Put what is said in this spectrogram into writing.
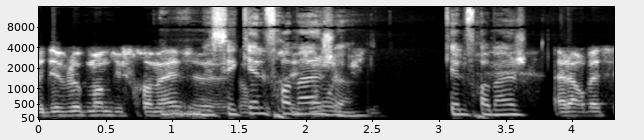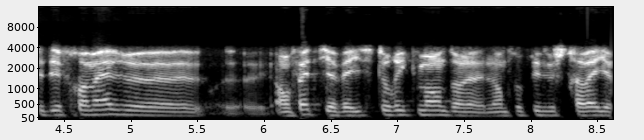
le développement du fromage. Mais c'est quel fromage puis- Quel fromage alors, bah, c'est des fromages. en fait, il y avait historiquement dans l'entreprise où je travaille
